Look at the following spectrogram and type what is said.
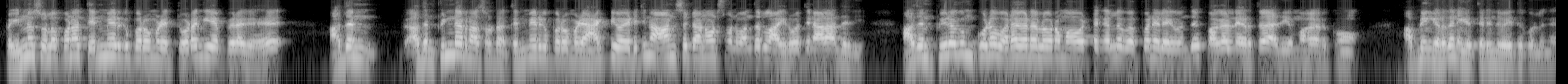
இப்போ இன்னும் சொல்லப்போனால் தென்மேற்கு பருவமழை தொடங்கிய பிறகு அதன் அதன் பின்னர் நான் சொல்கிறேன் தென்மேற்கு பருவமழை ஆக்டிவ் ஆகிடுச்சுன்னா ஆன்செட் அனௌன்ஸ்மெண்ட் வந்துடலாம் இருபத்தி நாலாம் தேதி. அதன் பிறகும் கூட வடகடலோர மாவட்டங்களில் வெப்பநிலை வந்து பகல் நேரத்தில் அதிகமாக இருக்கும். அப்படிங்கிறத நீங்கள் தெரிந்து வைத்துக் கொள்ளுங்க.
